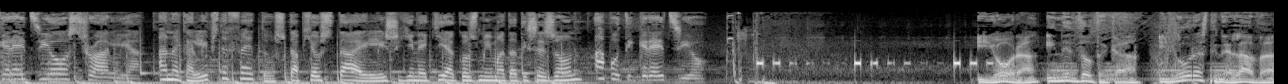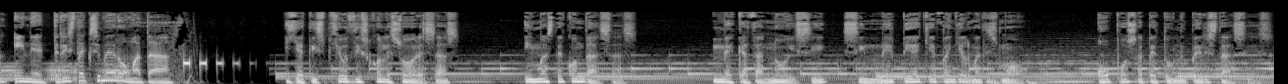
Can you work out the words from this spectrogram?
Greggio Australia. Ανακαλύψτε φέτος τα πιο stylish γυναικεία κοσμήματα της σεζόν από την Greggio. Η ώρα είναι 12. Η ώρα στην Ελλάδα είναι 3 τα ξημερώματα. Για τις πιο δύσκολες ώρες σας, είμαστε κοντά σας. Με κατανόηση, συνέπεια και επαγγελματισμό. Όπως απαιτούν οι περιστάσεις.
